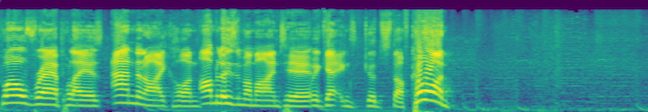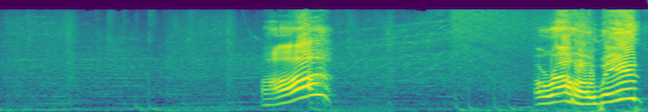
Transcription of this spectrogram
12 rare players and an icon. I'm losing my mind here. We're getting good stuff. Come on. Ah? Araujo with...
